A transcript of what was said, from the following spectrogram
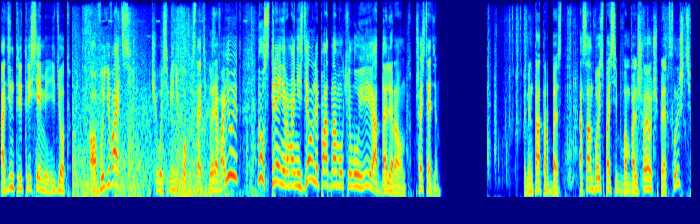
1-3-3-7 идет а, воевать. Ничего себе, неплохо, кстати говоря, воюет. Ну, с тренером они сделали по одному киллу и отдали раунд. 6-1. Комментатор Бест. Асан Бой, спасибо вам большое, очень приятно слышать.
